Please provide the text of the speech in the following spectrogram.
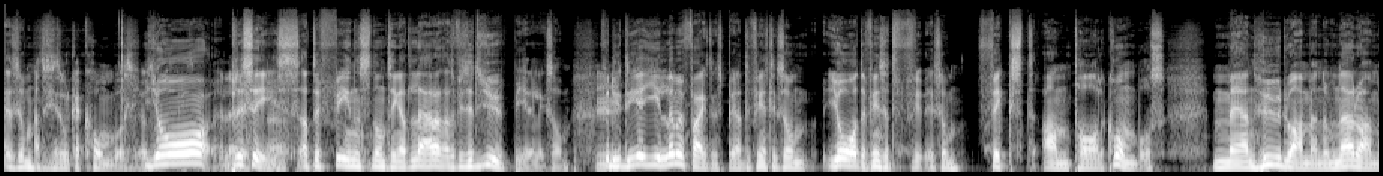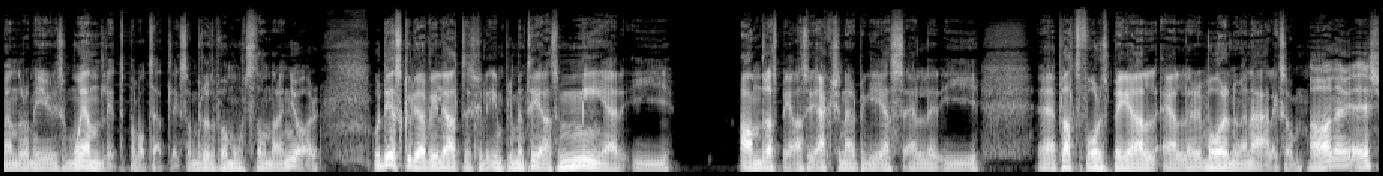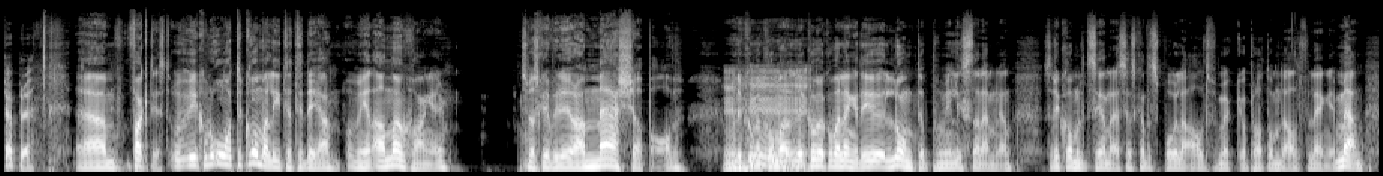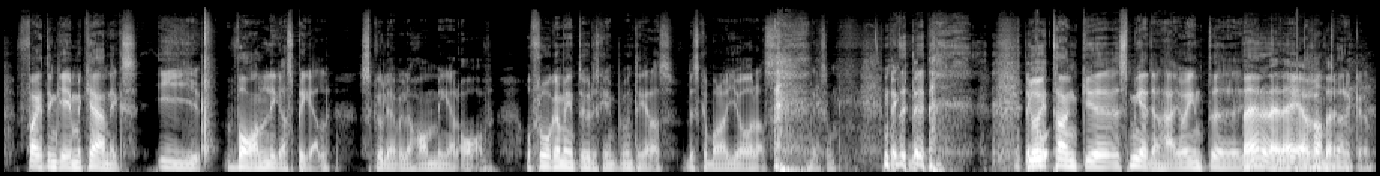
liksom, Att det finns olika kombos. sånt, ja, liksom, precis, att det finns någonting att lära, att det finns ett djup i det liksom. Mm. För det är det jag gillar med fightingspel, att det finns liksom, ja det finns ett liksom fixed antal kombos, men hur du använder dem, när du använder dem är ju liksom oändligt på något sätt liksom, beroende på vad motståndaren gör. Och det skulle jag vilja att det skulle implementeras mer i andra spel, alltså i action-RPGs eller i eh, plattformsspel eller vad det nu än är liksom. Ja, nej, jag köper det. Ehm, faktiskt, och vi kommer återkomma lite till det med en annan genre som jag skulle vilja göra en mashup av. Och det kommer, komma, det kommer komma längre, det är ju långt upp på min lista nämligen. Så det kommer lite senare, så jag ska inte spoila allt för mycket och prata om det allt för länge. Men fighting game mechanics i vanliga spel skulle jag vilja ha mer av. Och fråga mig inte hur det ska implementeras, det ska bara göras. Liksom. Det, det, jag är tankesmedjan här, jag är inte, nej, nej, nej, inte jag hantverkare.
